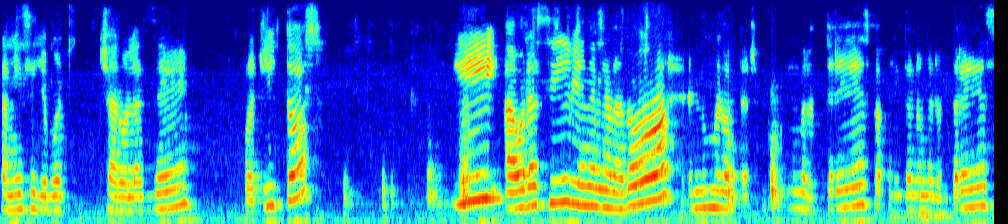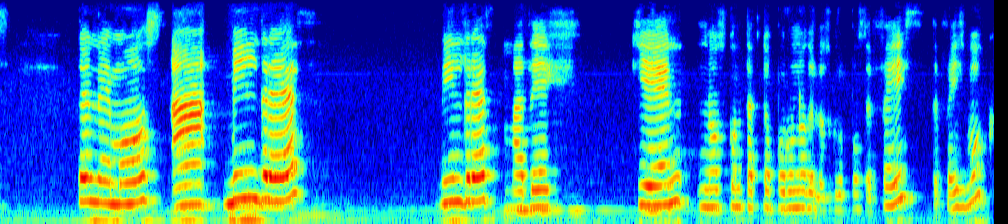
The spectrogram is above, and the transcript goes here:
También se llevó charolas de rollitos. Y ahora sí viene el ganador, el número 3, número 3 papelito número 3. Tenemos a Mildred, Mildred Madej quien nos contactó por uno de los grupos de Face, de Facebook,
